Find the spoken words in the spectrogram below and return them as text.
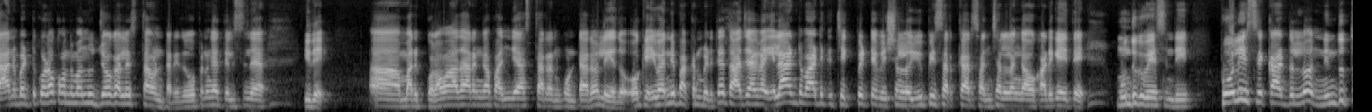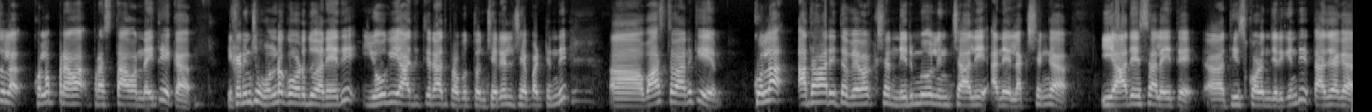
దాన్ని బట్టి కూడా కొంతమంది ఉద్యోగాలు ఇస్తూ ఉంటారు. ఇది ఓపెన్గా తెలిసిన ఇదే. మరి కులం ఆధారంగా పనిచేస్తారనుకుంటారో లేదో. ఓకే ఇవన్నీ పక్కన పెడితే తాజాగా ఇలాంటి వాటికి చెక్ పెట్టే విషయంలో యూపీ సర్కార్ సంచలనంగా ఒక అడిగైతే ముందుకు వేసింది. పోలీస్ రికార్డుల్లో నిందితుల కుల ప్రస్తావన అయితే ఇక ఇక నుంచి ఉండకూడదు అనేది యోగి ఆదిత్యనాథ్ ప్రభుత్వం చర్యలు చేపట్టింది. వాస్తవానికి కుల ఆధారిత వివక్ష నిర్మూలించాలి అనే లక్ష్యంగా ఈ ఆదేశాలు అయితే తీసుకోవడం జరిగింది. తాజాగా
